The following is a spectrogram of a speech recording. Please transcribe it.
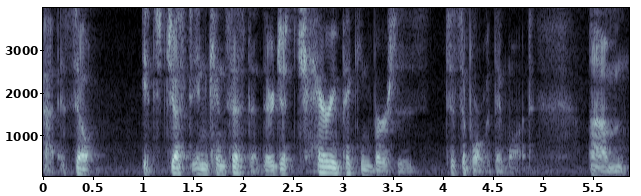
Uh, so it's just inconsistent. They're just cherry picking verses to support what they want. Um,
